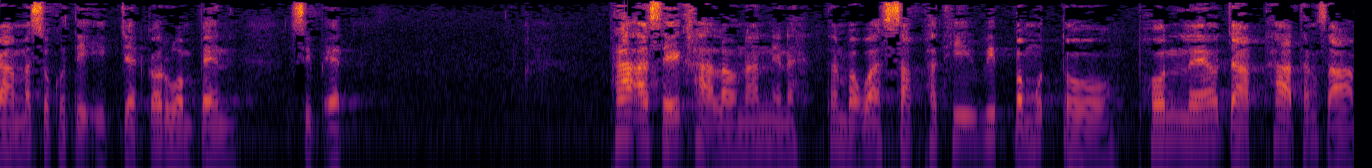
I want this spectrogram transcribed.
กามสุขติอีกเจ็ดก็รวมเป็นสิบเอ็ดพระอาเสขะเหล่านั้นเนี่ยนะท่านบอกว่า สัพพธิวิปมุตโต พ้นแล้วจากธาตุทั้งสาม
